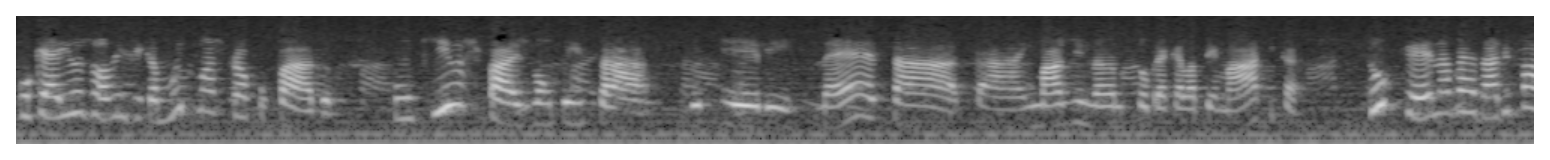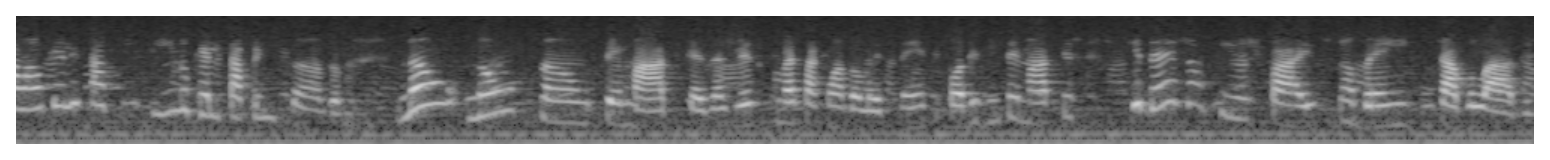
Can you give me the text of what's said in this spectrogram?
porque aí o jovem fica muito mais preocupado com o que os pais vão pensar do que ele né, tá, tá imaginando sobre aquela temática, do que, na verdade, falar o que ele está sentindo, o que ele está pensando. Não, não são temáticas, às vezes conversar com um adolescente pode vir temáticas que deixam sim os pais também encabulados.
